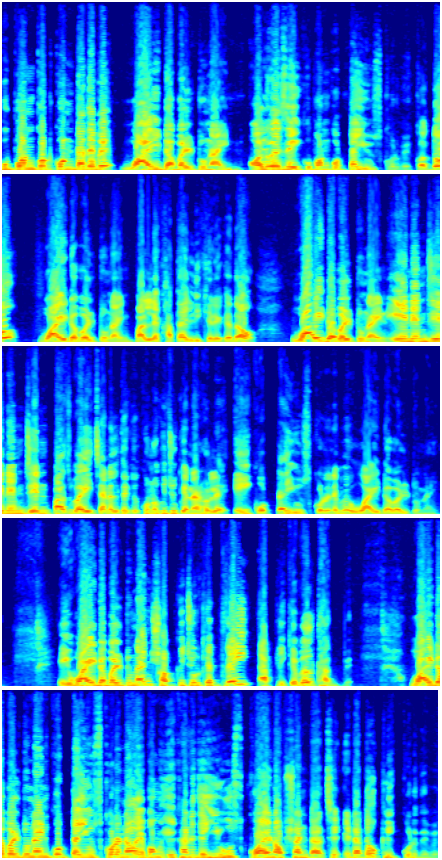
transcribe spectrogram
কুপন কোড কোনটা দেবে? Y double two nine always এই কুপন কোডটা ইউজ করবে। কত? ওয়াই ডাবল টু নাইন পারলে খাতায় লিখে রেখে দাও। Y double two nine N M JEN M JENPAS বা এই চ্যানেল থেকে কোনো কিছু কেনার হলে এই কোডটা ইউজ করে নেবে ওয়াই ডাবল টু নাইন এই ওয়াই ডাবল টু নাইন সব কিছুর ক্ষেত্রেই অ্যাপ্লিকেবল থাকবে। ওয়াই ডাবল টু নাইন কোডটা ইউজ করে নাও এবং এখানে যে ইউজ কয়েন অপশনটা আছে, এটাতেও ক্লিক করে দেবে।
